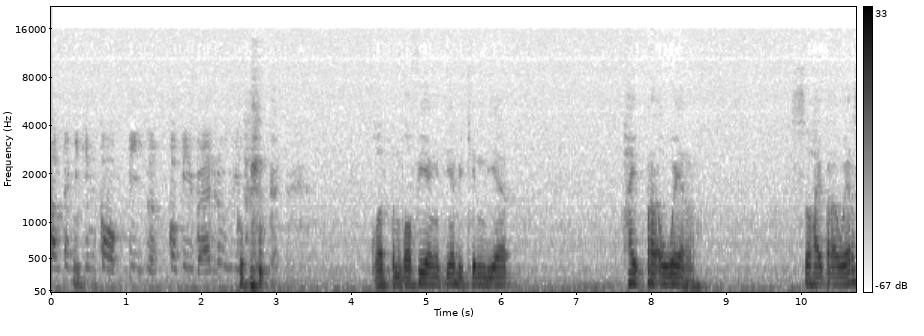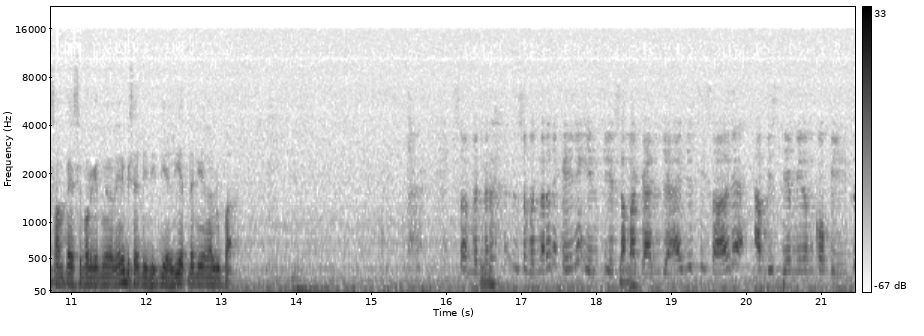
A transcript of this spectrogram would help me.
sampai bikin kopi loh kopi Kopi. Quantum coffee yang intinya bikin dia hyper aware. So hyper aware sampai si Forget Me Not ini bisa di- dia lihat dan dia nggak lupa. sebener sebenarnya kayaknya infuse sama ganja aja sih soalnya abis dia minum kopi itu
